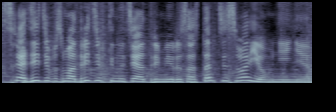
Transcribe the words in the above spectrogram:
Сходите, посмотрите в кинотеатре «Мир» и составьте свое мнение.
